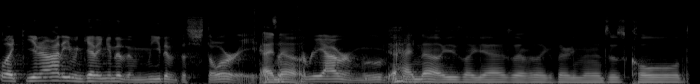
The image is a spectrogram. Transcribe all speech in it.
Like you're not even getting into the meat of the story. It's I know. a three-hour movie. i know he's like yeah i was there for like 30 minutes it was cold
